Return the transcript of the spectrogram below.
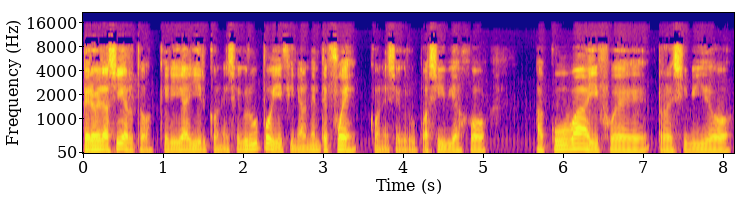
pero era cierto, quería ir con ese grupo y finalmente fue con ese grupo. Así viajó a Cuba y fue recibido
